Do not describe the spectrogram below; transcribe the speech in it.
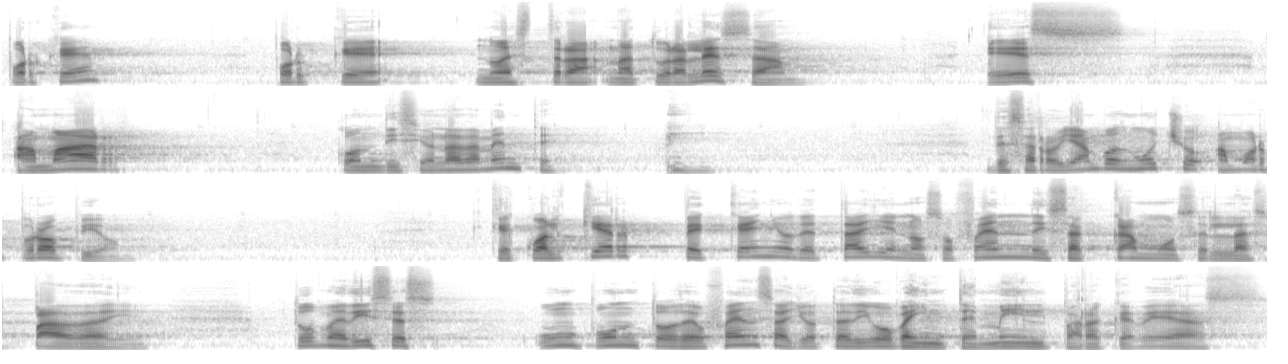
¿Por qué? Porque nuestra naturaleza es amar condicionadamente. Desarrollamos mucho amor propio, que cualquier pequeño detalle nos ofende y sacamos la espada y tú me dices un punto de ofensa, yo te digo 20 mil para que veas.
